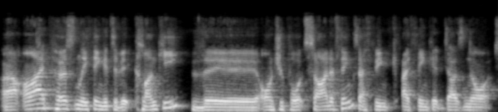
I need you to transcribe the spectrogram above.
Uh, I personally think it's a bit clunky the Ontraport side of things. I think I think it does not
